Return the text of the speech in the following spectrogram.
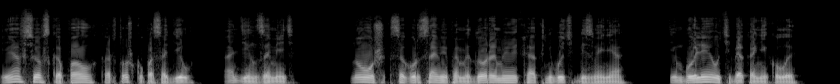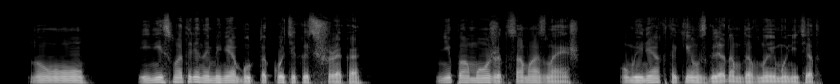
Я все вскопал, картошку посадил. Один, заметь. Ну уж с огурцами-помидорами как-нибудь без меня. Тем более у тебя каникулы. Ну, и не смотри на меня, будто котик из Шрека. Не поможет, сама знаешь. У меня к таким взглядам давно иммунитет.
